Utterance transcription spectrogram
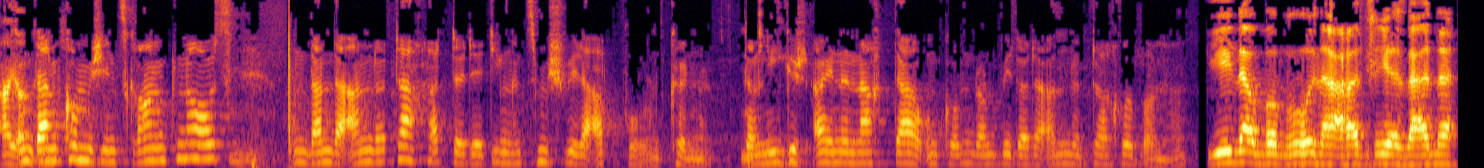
Ah, ja, und dann komme ich ins Krankenhaus mhm. und dann der andere Tag hatte der Dingens mich wieder abholen können. Dann liege ich eine Nacht da und komme dann wieder der andere Tag rüber. Ne? Jeder Bewohner hat hier seine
